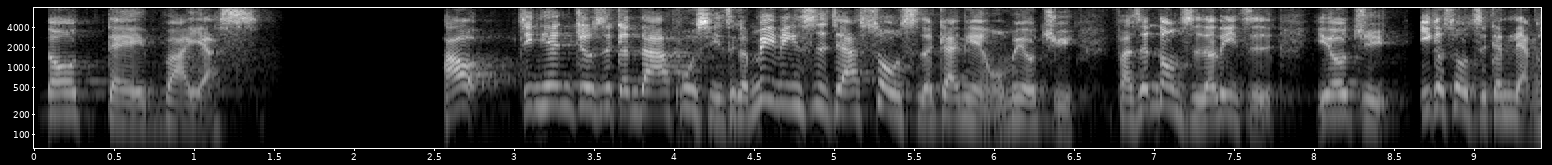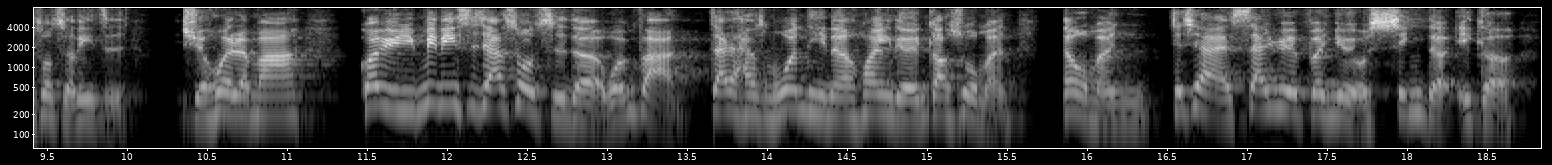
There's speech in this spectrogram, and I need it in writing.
no de vayas。好，今天就是跟大家复习这个命令式加受词的概念。我们有举反身动词的例子，也有举一个受词跟两个受词的例子。你学会了吗？关于命令式加受词的文法，大家还有什么问题呢？欢迎留言告诉我们。那我们接下来三月份又有新的一个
